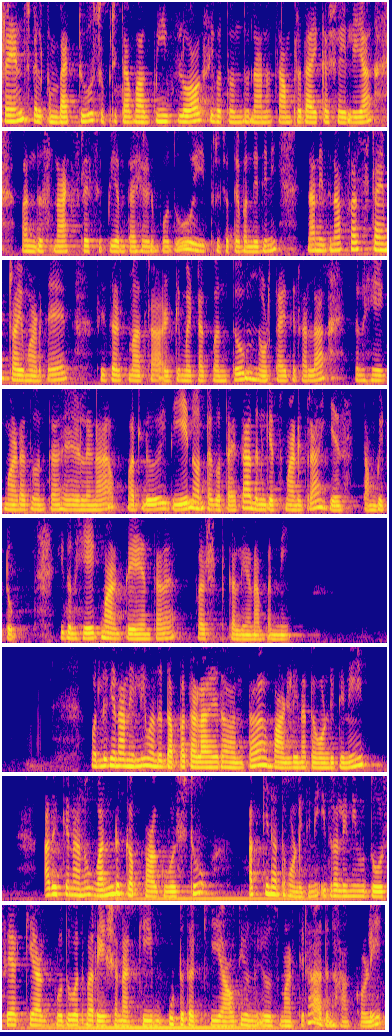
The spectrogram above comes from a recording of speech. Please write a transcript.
Friends welcome back to Supreetha Vagmi vlogs ಇವತ್ತೊಂದು ನಾನು ಸಾಂಪ್ರದಾಯಿಕ ಶೈಲಿಯ ಒಂದು ಸ್ನ್ಯಾಕ್ಸ್ ರೆಸಿಪಿ ಅಂತ ಹೇಳ್ಬೋದು. ಇದ್ರ ಜೊತೆ ಬಂದಿದ್ದೀನಿ. ನಾನು ಇದನ್ನು ಫಸ್ಟ್ ಟೈಮ್ ಟ್ರೈ ಮಾಡಿದೆ. ರಿಸಲ್ಟ್ ಮಾತ್ರ ಅಲ್ಟಿಮೇಟಾಗಿ ಬಂತು. ನೋಡ್ತಾ ಇದ್ದೀರಲ್ಲ, ಇದನ್ನು ಹೇಗೆ ಮಾಡೋದು ಅಂತ ಹೇಳೋಣ. ಮೊದಲು ಇದೇನು ಅಂತ ಗೊತ್ತಾಯ್ತಾ? ಅದನ್ನು ಗೆಸ್ ಮಾಡಿದ್ರಾ? ಎಸ್ ತಂಬಿಟ್ಟು. ಇದನ್ನು ಹೇಗೆ ಮಾಡಿದೆ ಅಂತ ಫಸ್ಟ್ ಕಲಿಯೋಣ, ಬನ್ನಿ. ಮೊದಲಿಗೆ ನಾನಿಲ್ಲಿ ಒಂದು ದಪ್ಪ ತಳ ಇರೋ ಅಂಥ ಬಾಣಲಿನ ತೊಗೊಂಡಿದ್ದೀನಿ. ಅದಕ್ಕೆ ನಾನು ಒಂದು ಕಪ್ ಆಗುವಷ್ಟು ಅಕ್ಕಿನ ತೊಗೊಂಡಿದ್ದೀನಿ. ಇದರಲ್ಲಿ ನೀವು ದೋಸೆ ಅಕ್ಕಿ ಆಗ್ಬೋದು ಅಥವಾ ರೇಷನ್ ಅಕ್ಕಿ, ಊಟದ ಅಕ್ಕಿ ಯಾವುದೂ ಯೂಸ್ ಮಾಡ್ತೀರಾ ಅದನ್ನು ಹಾಕ್ಕೊಳ್ಳಿ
